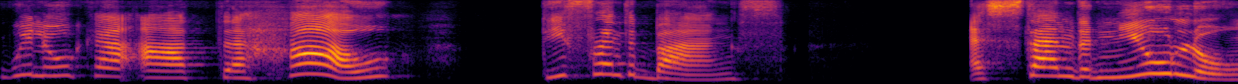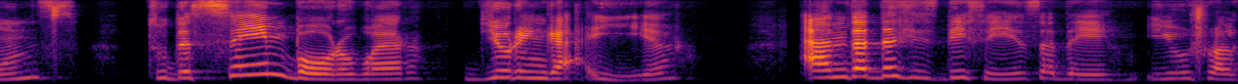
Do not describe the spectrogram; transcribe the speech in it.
we look at how different banks extend new loans to the same borrower during a year. And this is, this is the usual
